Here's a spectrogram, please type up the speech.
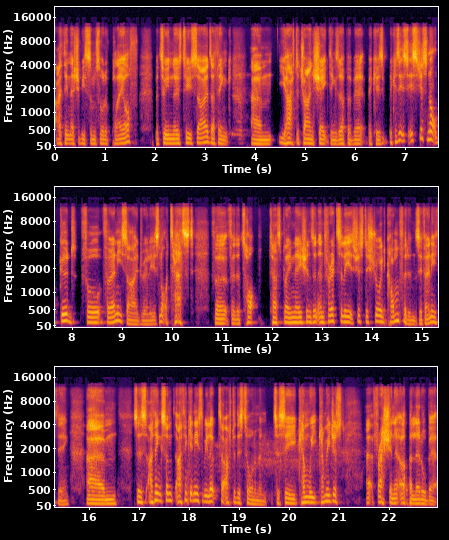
I, think there should be some sort of playoff between those two sides. I think um, you have to try and shake things up a bit because because it's it's just not good for for any side really. It's not a test for for the top test playing nations and, and for italy it's just destroyed confidence if anything um so i think some i think it needs to be looked at after this tournament to see can we can we just uh, freshen it up a little bit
